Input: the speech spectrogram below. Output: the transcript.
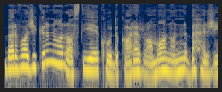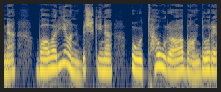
برواجی کرنا راستی کودکار رامانان بهجینه باوریان بشکینه او تورا باندور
